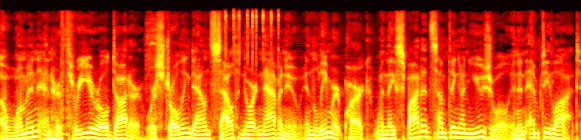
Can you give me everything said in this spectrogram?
A woman and her three year old daughter were strolling down South Norton Avenue in Leimert Park when they spotted something unusual in an empty lot.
